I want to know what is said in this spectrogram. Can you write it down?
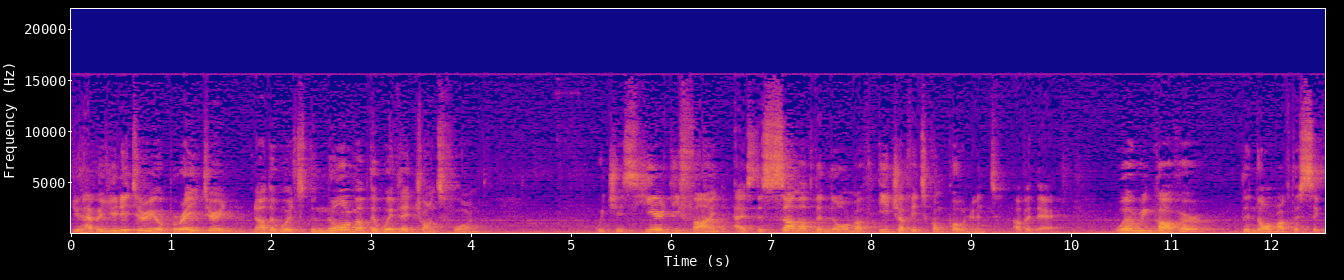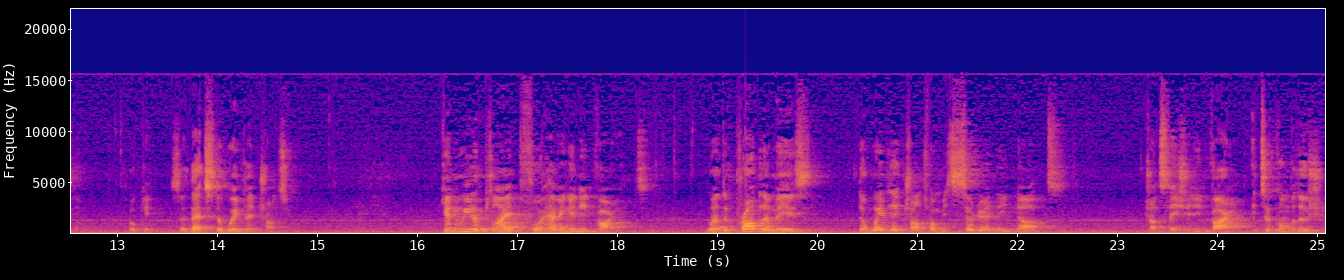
You have a unitary operator, in other words, the norm of the wavelet transformed which is here defined as the sum of the norm of each of its components over there, will recover the norm of the signal. Okay, so that's the wavelet transform. Can we apply it for having an invariant? Well, the problem is the wavelet transform is certainly not translation invariant. It's a convolution.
